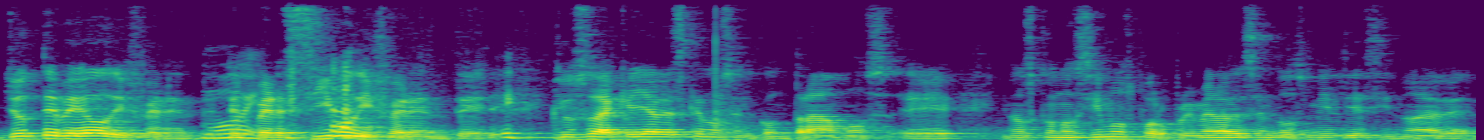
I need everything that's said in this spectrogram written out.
Yo te veo diferente, Muy. te percibo diferente. Sí. Incluso de aquella vez que nos encontramos, eh, nos conocimos por primera vez en 2019,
